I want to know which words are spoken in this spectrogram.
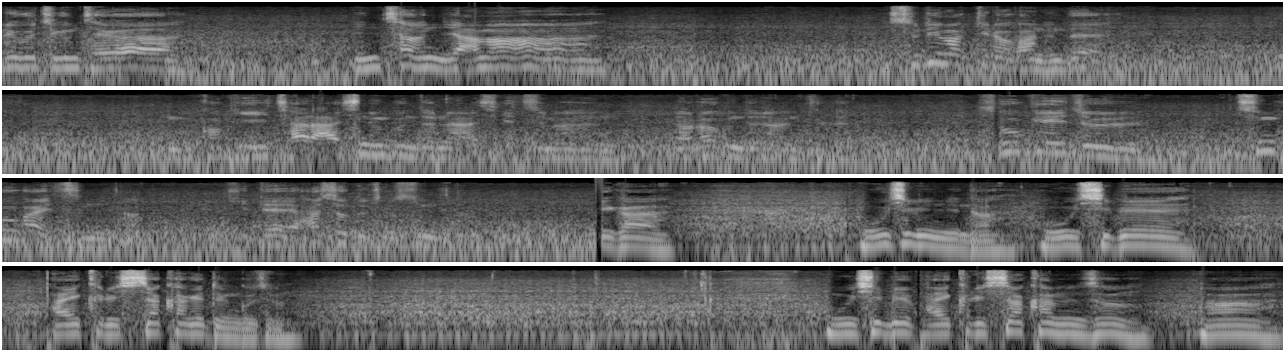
그리고 지금 제가 인천 야마 수리맡기로 가는데 음, 거기 잘 아시는 분들은 아시겠지만 여러분들한테 소개해줄 친구가 있습니다. 기대하셔도 좋습니다. 여기가 50입니다. 50에 바이크를 시작하게 된 거죠. 50에 바이크를 시작하면서 아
